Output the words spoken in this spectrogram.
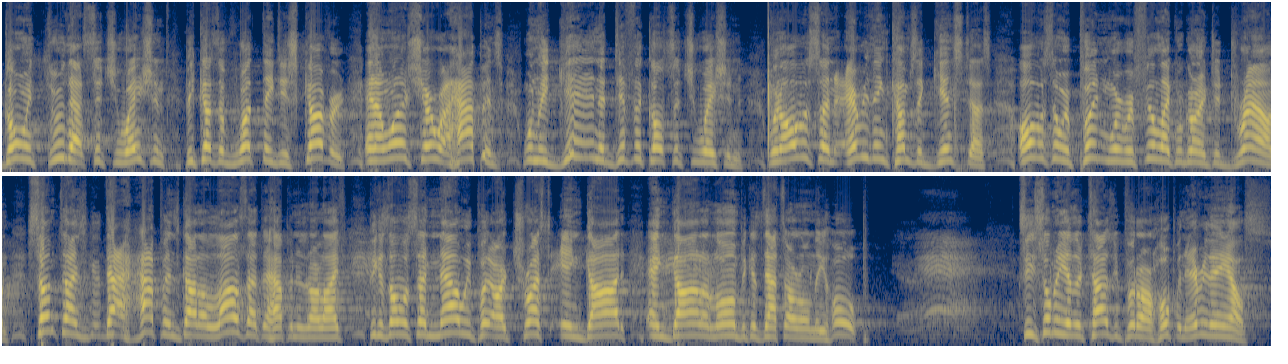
going through that situation because of what they discovered. And I want to share what happens when we get in a difficult situation, when all of a sudden everything comes against us, all of a sudden we're put in where we feel like we're going to drown. Sometimes that happens, God allows that to happen in our life because all of a sudden now we put our trust in God and God alone because that's our only hope. See, so many other times we put our hope in everything else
